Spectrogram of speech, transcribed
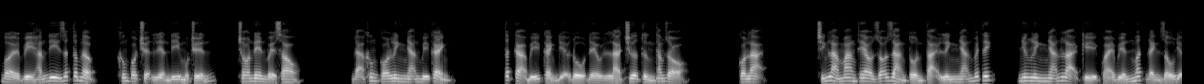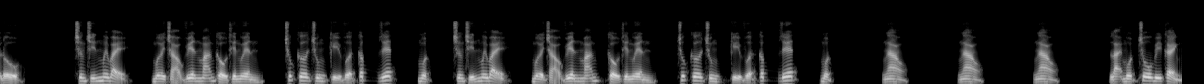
Bởi vì hắn đi rất tấp nập, không có chuyện liền đi một chuyến, cho nên về sau đã không có linh nhãn bí cảnh. Tất cả bí cảnh địa đồ đều là chưa từng thăm dò. Còn lại, chính là mang theo rõ ràng tồn tại linh nhãn vết tích, nhưng linh nhãn lại kỳ quái biến mất đánh dấu địa đồ. Chương chín mươi bảy, mười trảo viên mãn cầu thiên nguyên, trúc cơ trung kỳ vượt cấp giết, một. Chương chín mươi bảy, mười trảo viên mãn cầu thiên nguyên, trúc cơ trung kỳ vượt cấp giết, một. Ngao ngao ngao. Lại một chỗ bí cảnh.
